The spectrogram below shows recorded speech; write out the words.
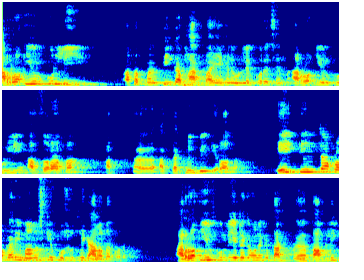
আর রইউল কুল্লি, অর্থাৎ মানে তিনটা ভাগ ভাই এখানে উল্লেখ করেছেন আর রইউল কুল্লি আজরাফা আর তাকমিল বিল ইরাদা। এই তিনটা প্রকারই মানুষকে পশু থেকে আলাদা করে। আর রইউল কুল্লি এটাকে অনেকে পাবলিক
